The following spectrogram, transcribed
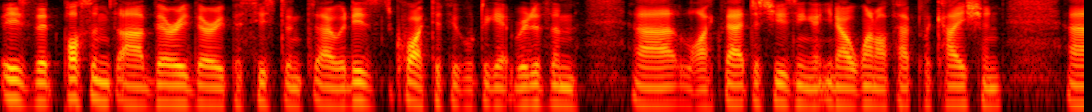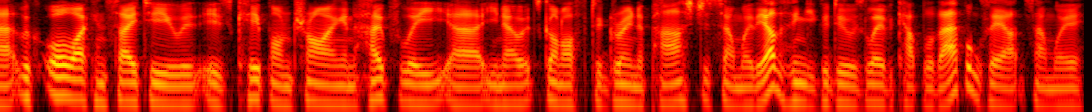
is that possums are very, very persistent. So it is quite difficult to get rid of them uh, like that, just using a, you know, a one-off application. Uh, look, all I can say to you is, is keep on trying, and hopefully, uh, you know, it's gone off to greener pastures somewhere. The other thing you could do is leave a couple of apples out somewhere,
